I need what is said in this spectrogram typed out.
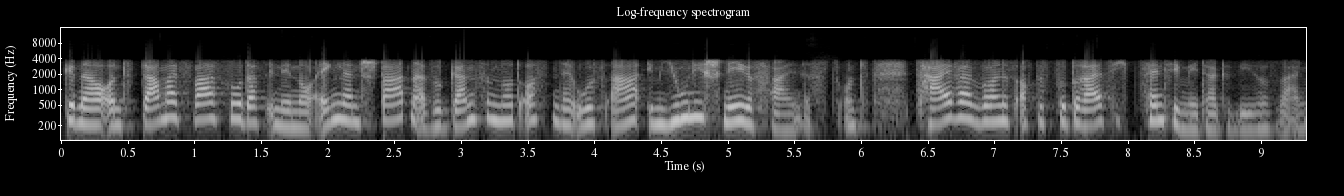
Genau, und damals war es so, dass in den Neuengland-Staaten, also ganz im Nordosten der USA, im Juni Schnee gefallen ist. Und teilweise sollen es auch bis zu 30 Zentimeter gewesen sein.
